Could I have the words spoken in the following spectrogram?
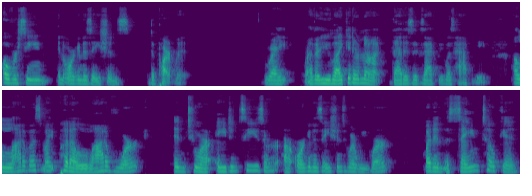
overseeing an organization's department, right? Whether you like it or not, that is exactly what's happening. A lot of us might put a lot of work into our agencies or our organizations where we work, but in the same token,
